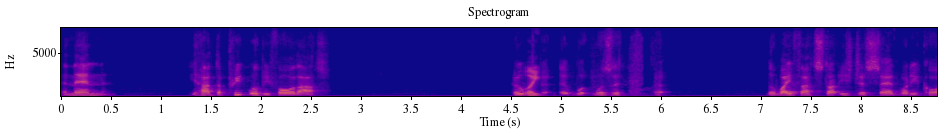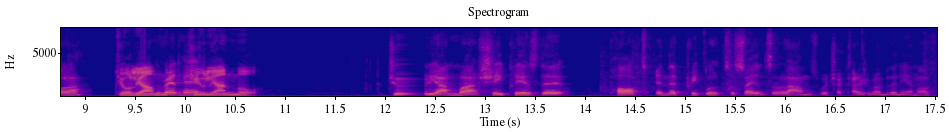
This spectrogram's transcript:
and then you had the prequel before that. Who Wait. uh, was it? The wife that Stotty's just said. What do you call her? Julianne, red hair? Julianne Moore. Julianne Moore. She plays the part in the prequel to Silence of the Lambs, which I can't remember the name of.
